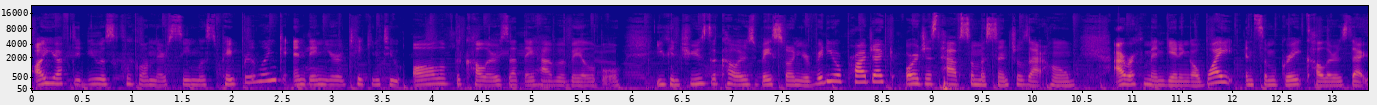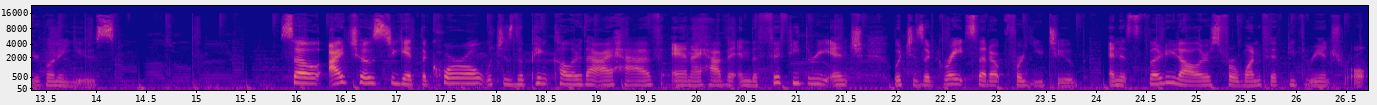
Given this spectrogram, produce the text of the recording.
All you have to do is click on their seamless paper link and then you're taken to all of the colors that they have available. You can choose the colors based on your video project or just have some essentials at home. I recommend getting a white and some great colors that you're going to use. So I chose to get the coral, which is the pink color that I have, and I have it in the 53 inch, which is a great setup for YouTube. And it's $30 for one 53 inch roll.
